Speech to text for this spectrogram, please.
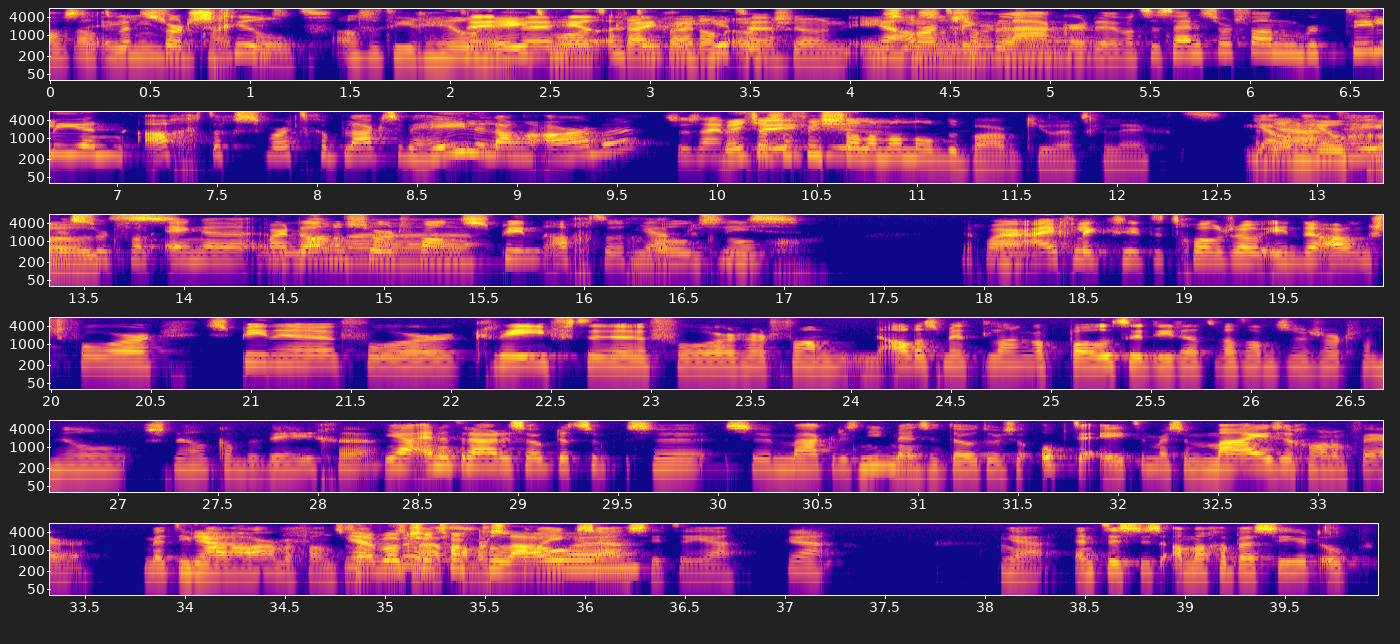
Als een soort schild. Als het hier heel Tegen heet heel- wordt, krijgen wij dan hitte. ook zo'n Ja, Zwart geblakerde. Want ze zijn een soort van reptilian-achtig zwart geblakerd. Ze hebben hele lange armen. Ze zijn Weet je, een alsof je een beetje- salamander op de barbecue hebt gelegd. Ja, dan heel het hele groot. soort van enge, Maar dan een soort van spinachtig Ja, ook precies. nog. Zeg maar, Ja. eigenlijk zit het gewoon zo in de angst voor spinnen, voor kreeften, voor een soort van alles met lange poten die dat wat dan zo'n soort van heel snel kan bewegen. Ja, en het raar is ook dat ze, ze, ze maken dus niet mensen dood door ze op te eten, maar ze maaien ze gewoon omver. Met die Ja. lange armen van ze. Ze hebben ook een soort van klauwen. aan zitten, ja. Ja. ja. En het is dus allemaal gebaseerd op een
